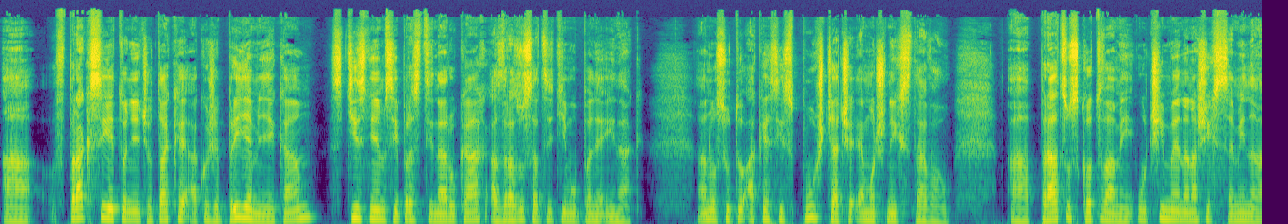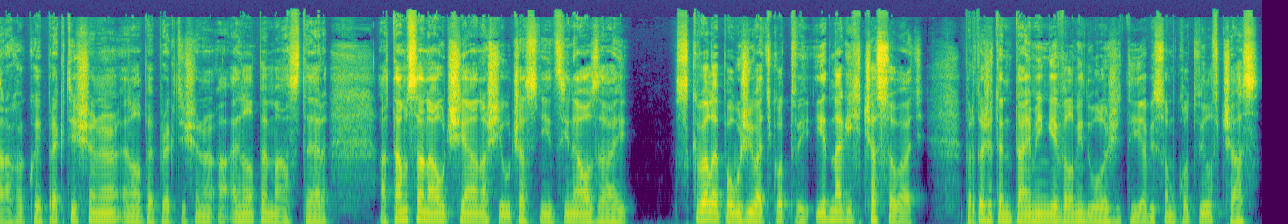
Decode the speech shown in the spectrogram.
a v praxi je to niečo také, ako že prídem niekam, stisnem si prsty na rukách a zrazu sa cítim úplne inak. Áno, sú to akési spúšťače emočných stavov. A prácu s kotvami učíme na našich seminároch, ako je Practitioner, NLP Practitioner a NLP Master a tam sa naučia naši účastníci naozaj skvele používať kotvy, jednak ich časovať, pretože ten timing je veľmi dôležitý, aby som kotvil včas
